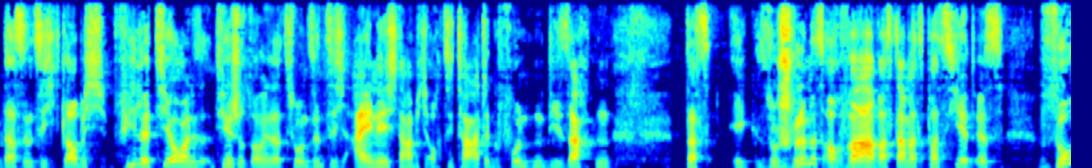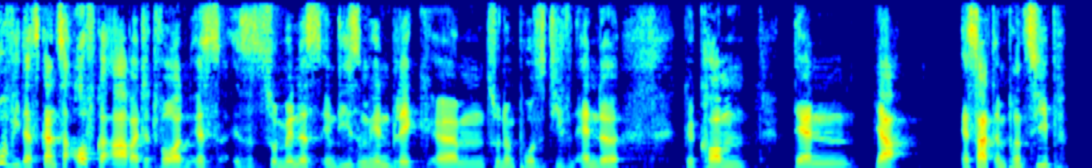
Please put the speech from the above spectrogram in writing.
da sind sich, glaube ich, viele Tierschutzorganisationen sind sich einig. Da habe ich auch Zitate gefunden, die sagten, dass so schlimm es auch war, was damals passiert ist, so wie das Ganze aufgearbeitet worden ist, ist es zumindest in diesem Hinblick ähm, zu einem positiven Ende gekommen. Denn ja, es hat im Prinzip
